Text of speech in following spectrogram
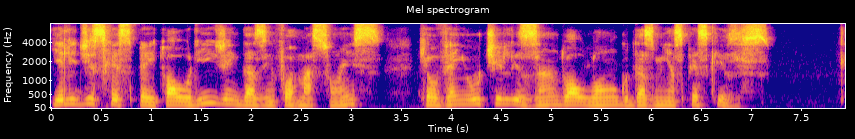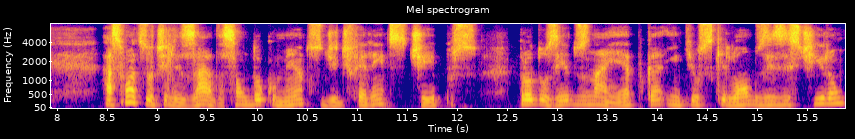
E ele diz respeito à origem das informações que eu venho utilizando ao longo das minhas pesquisas. As fontes utilizadas são documentos de diferentes tipos, produzidos na época em que os quilombos existiram,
